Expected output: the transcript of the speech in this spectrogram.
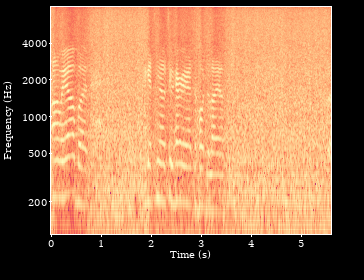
on the way out, but it gets little too hairy at the July up. So.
